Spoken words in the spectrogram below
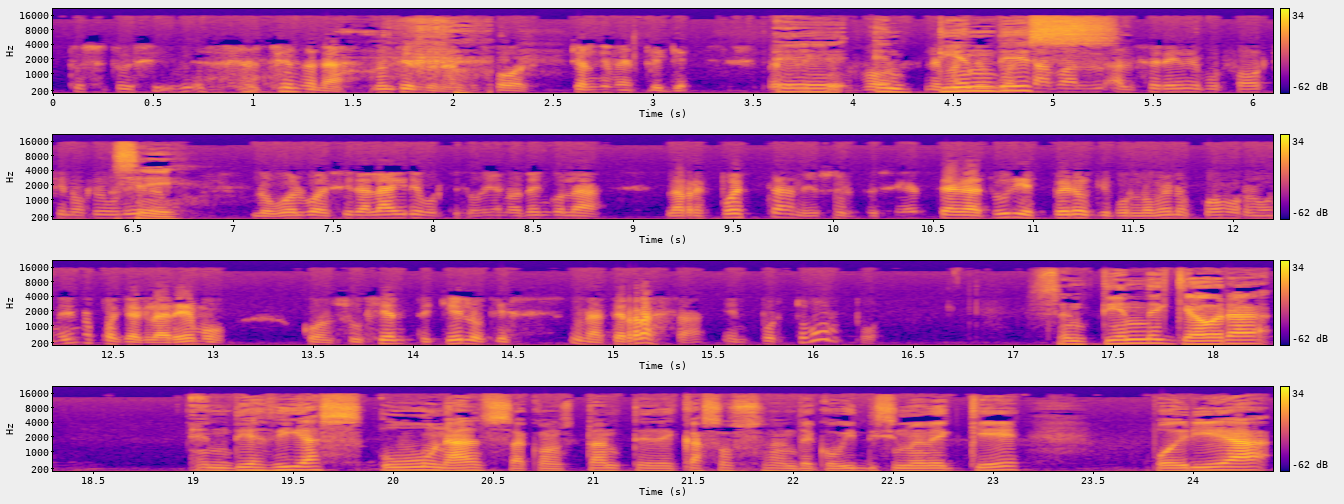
entonces tú no entiendo nada, no entiendo nada, por favor, que alguien me explique. Eh, ¿Entiendes? Al, al por favor, que nos reuniera. Lo vuelvo a decir al aire porque todavía no tengo la, la respuesta. Yo soy el presidente Agaturi y espero que por lo menos podamos reunirnos para que aclaremos con su gente qué es lo que es una terraza en Puerto Montt. Se entiende que ahora en 10 días hubo un alza constante de casos de COVID-19 que podría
